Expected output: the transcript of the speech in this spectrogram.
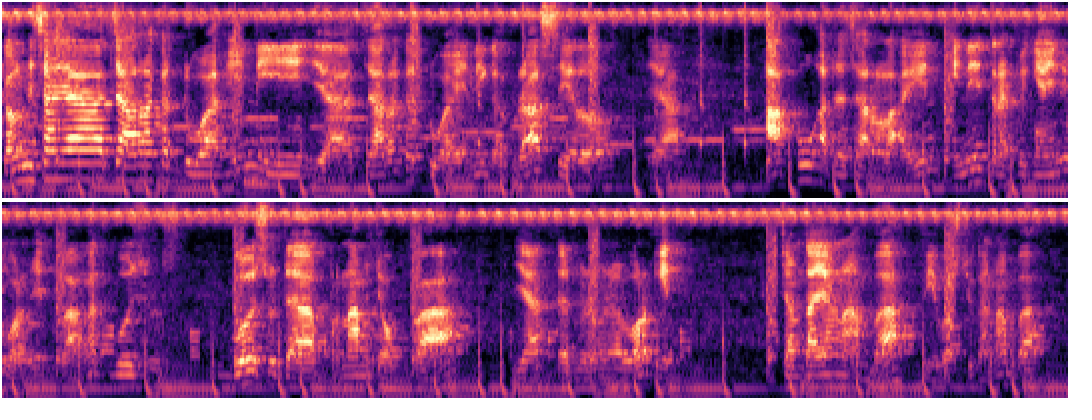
Kalau misalnya cara kedua ini ya cara kedua ini nggak berhasil ya. Aku ada cara lain. Ini trafficnya ini worth it banget. Gue gue sudah pernah mencoba ya dan benar-benar worth it. Jam tayang nambah viewers juga nambah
